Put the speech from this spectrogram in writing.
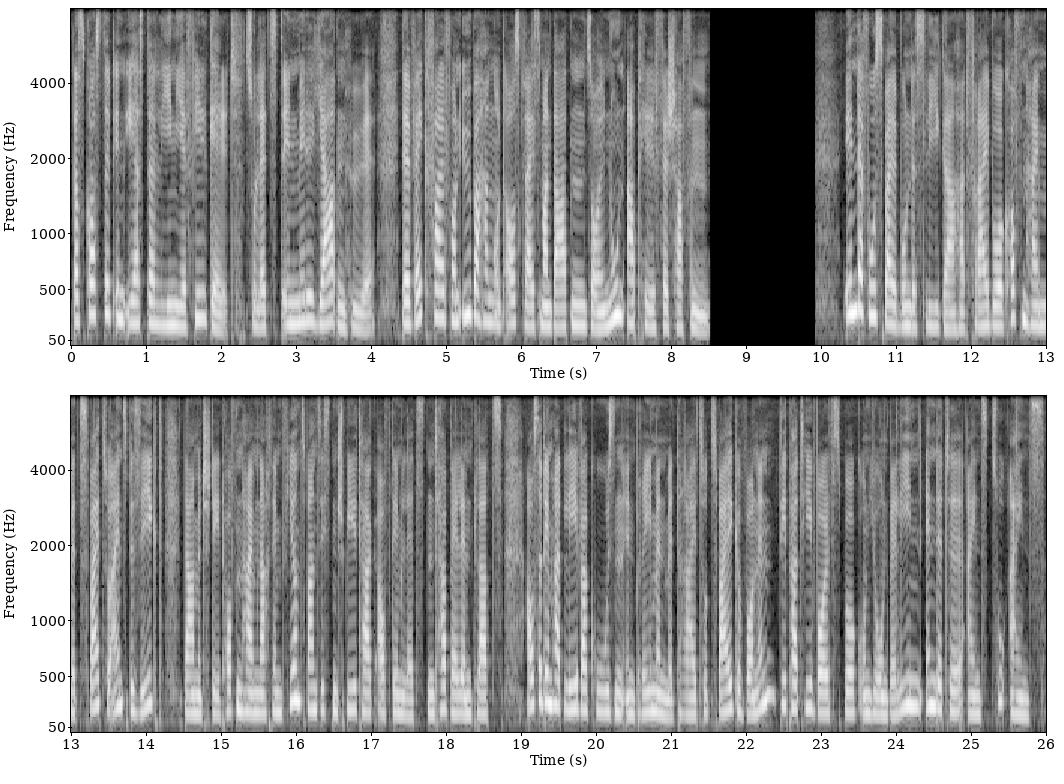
Das kostet in erster Linie viel Geld, zuletzt in Milliardenhöhe. Der Wegfall von Überhang- und Ausgleichsmandaten soll nun Abhilfe schaffen. In der Fußball-Bundesliga hat Freiburg Hoffenheim mit 2 zu 1 besiegt. Damit steht Hoffenheim nach dem 24. Spieltag auf dem letzten Tabellenplatz. Außerdem hat Leverkusen in Bremen mit 3 zu 2 gewonnen. Die Partie Wolfsburg-Union Berlin endete 1 zu 1.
